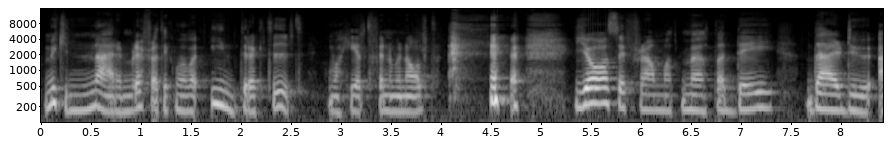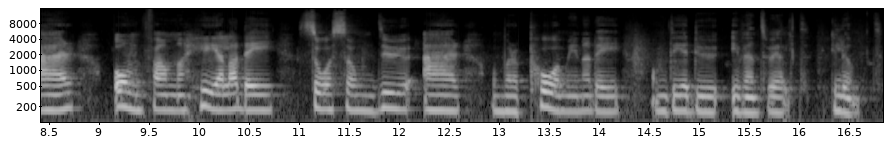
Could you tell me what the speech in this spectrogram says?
mycket närmre för att det kommer att vara interaktivt. Det kommer vara helt fenomenalt. Jag ser fram emot att möta dig där du är, omfamna hela dig så som du är och bara påminna dig om det du eventuellt glömt.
